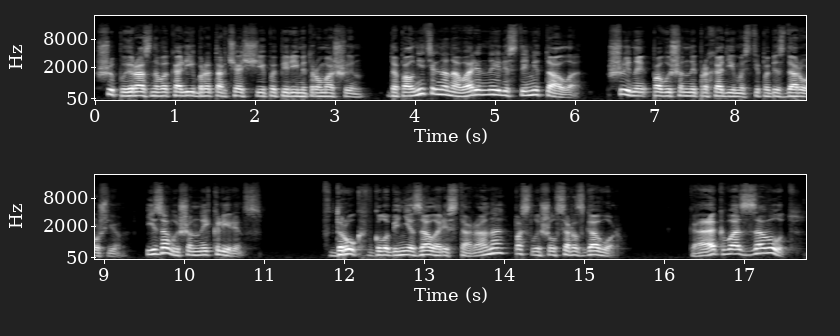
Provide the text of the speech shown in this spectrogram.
шипы разного калибра, торчащие по периметру машин, дополнительно наваренные листы металла, шины повышенной проходимости по бездорожью и завышенный клиренс. Вдруг в глубине зала ресторана послышался разговор. «Как вас зовут?»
